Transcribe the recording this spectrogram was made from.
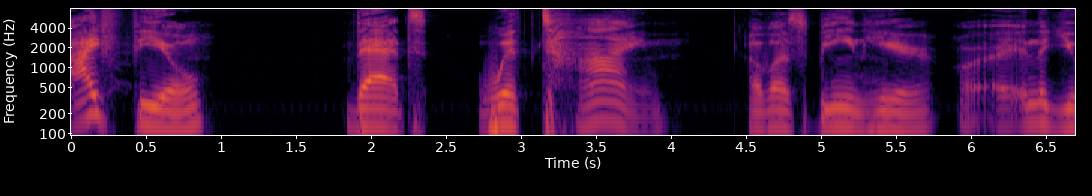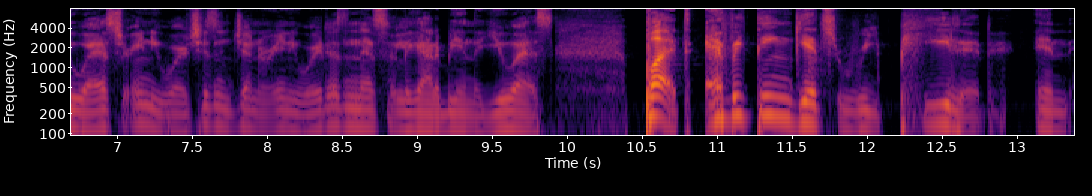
I feel that with time, of us being here or in the US or anywhere, it's just in general anywhere. It doesn't necessarily got to be in the US. But everything gets repeated and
